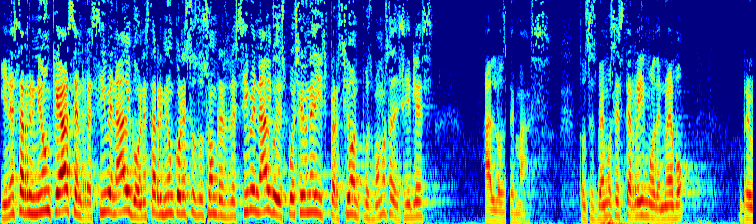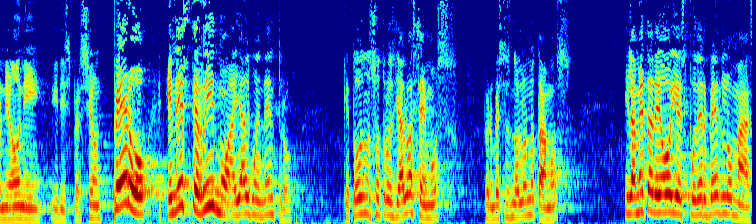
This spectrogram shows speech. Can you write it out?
Y en esa reunión que hacen, reciben algo, en esta reunión con estos dos hombres, reciben algo y después hay una dispersión, pues vamos a decirles a los demás. Entonces vemos este ritmo de nuevo, reunión y, dispersión. Pero en este ritmo hay algo en dentro, que todos nosotros ya lo hacemos, pero a veces no lo notamos. Y la meta de hoy es poder verlo más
